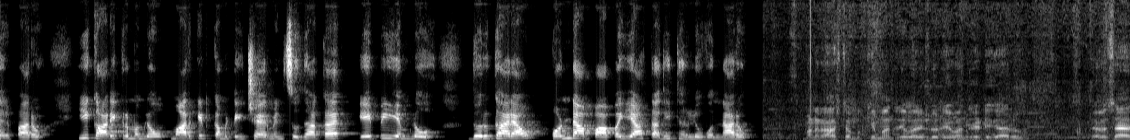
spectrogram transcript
తెలిపారు. ఈ కార్యక్రమంలో మార్కెట్ కమిటీ చైర్మన్ సుధాకర్ ఏపీఎంలో దుర్గారావు కొండా పాపయ్య తదితరులు ఉన్నారు. మన రాష్ట్ర ముఖ్యమంత్రి వర్యులు రేవంత్ రెడ్డి గారు వ్యవసాయ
